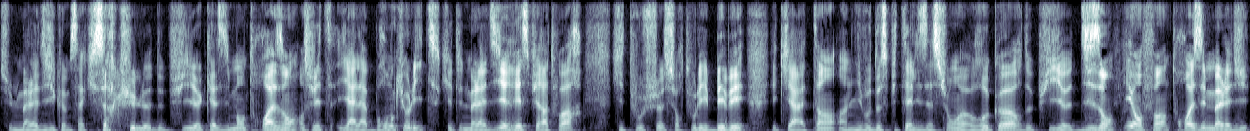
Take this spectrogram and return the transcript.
C'est une maladie comme ça qui circule depuis quasiment trois ans. Ensuite, il y a la bronchiolite, qui est une maladie respiratoire qui touche surtout les bébés et qui a atteint un niveau d'hospitalisation record depuis dix ans. Et enfin, troisième maladie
